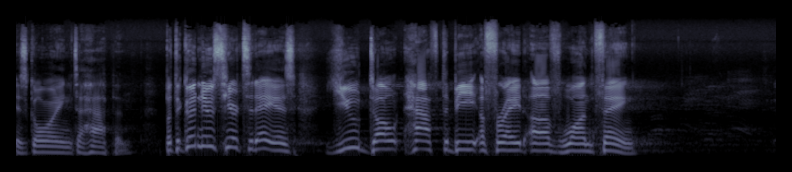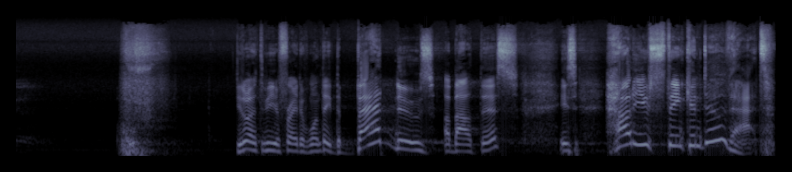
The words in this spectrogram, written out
is going to happen. But the good news here today is you don't have to be afraid of one thing. You don't have to be afraid of one thing. The bad news about this is how do you stink and do that?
